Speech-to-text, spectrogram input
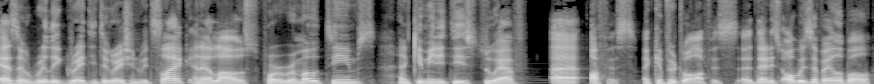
has a really great integration with Slack and allows for remote teams and communities to have an office, like a virtual office uh, that is always available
